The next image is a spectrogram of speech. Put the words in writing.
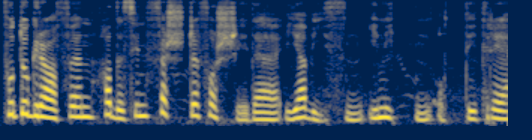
Fotografen hadde sin første forside i avisen i 1983.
